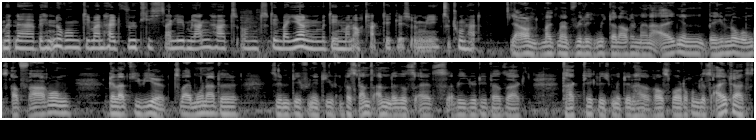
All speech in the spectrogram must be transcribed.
mit einer Behinderung, die man halt wirklich sein Leben lang hat und den Barrieren, mit denen man auch tagtäglich irgendwie zu tun hat. Ja, und manchmal fühle ich mich dann auch in meiner eigenen Behinderungserfahrung relativiert. Zwei Monate sind definitiv etwas ganz anderes, als, wie Judith sagt, tagtäglich mit den Herausforderungen des Alltags,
